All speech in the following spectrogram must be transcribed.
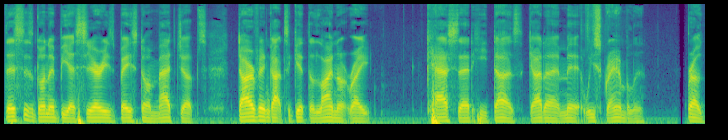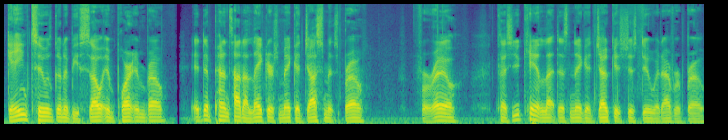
This is gonna be a series based on matchups. Darvin got to get the lineup right. Cash said he does. Gotta admit, we scrambling. Bro, game two is gonna be so important, bro. It depends how the Lakers make adjustments, bro. For real. Cause you can't let this nigga Jokic just do whatever, bro.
